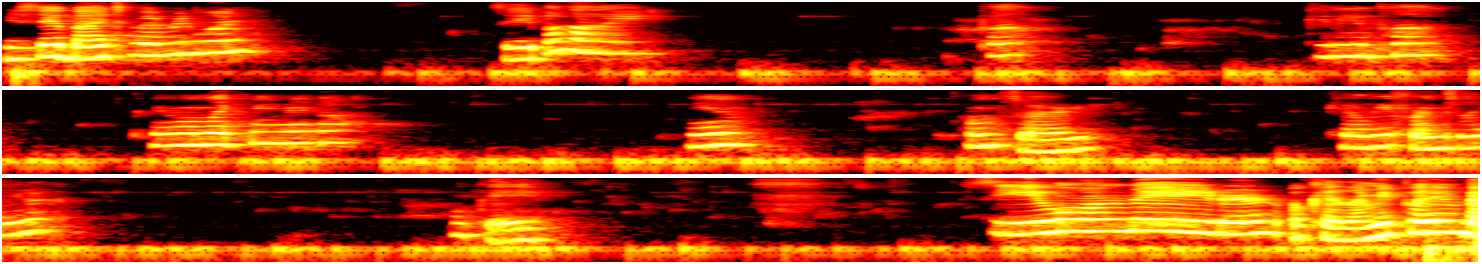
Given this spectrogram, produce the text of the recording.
You say bye to everyone? Say bye. Pa. Give me a pa. Anyone like me right now? Yeah. I'm sorry. Can we be friends later? Okay. See you on later. Okay, let me put him back.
